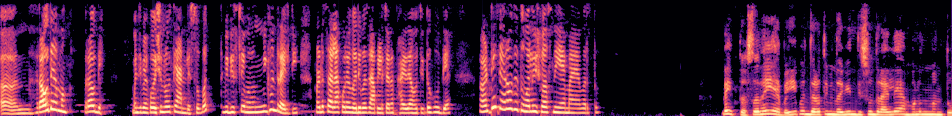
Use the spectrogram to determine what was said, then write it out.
राहू द्या मग राहू द्या. म्हणजे मी पैसे नव्हते आणले सोबत तुम्ही दिसले म्हणून निघून राहिली ती. म्हटलं चला कोणा गरीबाचा आपल्याच्यानं फायदा होती तर होऊ द्या. ठीक आहे राहू द्या तुम्हाला विश्वास नाही आहे माझ्यावर तर. नाही तसं नाही आहे बाई पण जरा तुम्ही नवीन दिसून राहिले म्हणून म्हणतो.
